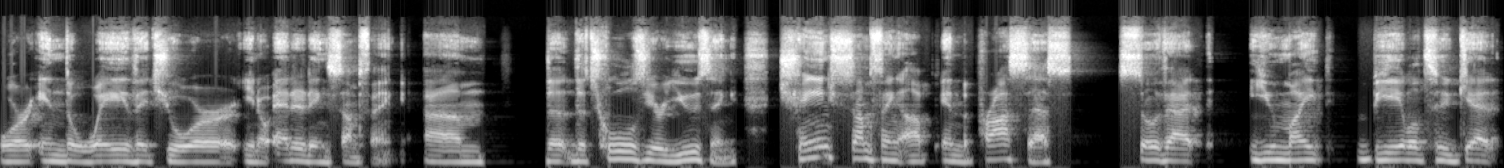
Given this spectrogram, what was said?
or in the way that you're you know editing something. Um, the, the tools you're using. Change something up in the process so that you might be able to get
